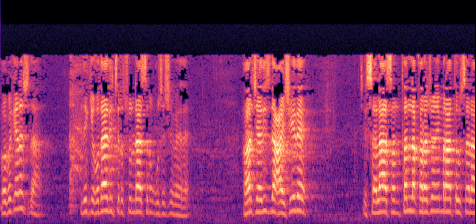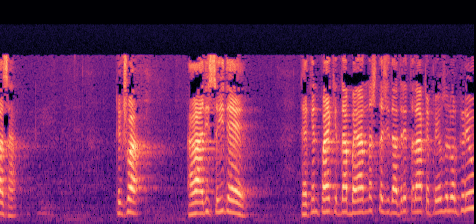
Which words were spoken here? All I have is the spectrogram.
او پکې نشته دې کې خدای دې چې رسول الله صلی الله علیه وسلم غوسه شوی دی هر چې حدیث د عائشه ده چې سلاسن طلق رجل امراته سلاسه ټیک شو هغه حدیث صحیح ده لیکن پای کې دا بیان نشته چې دا درې طلاق په یو ځل ور کړیو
